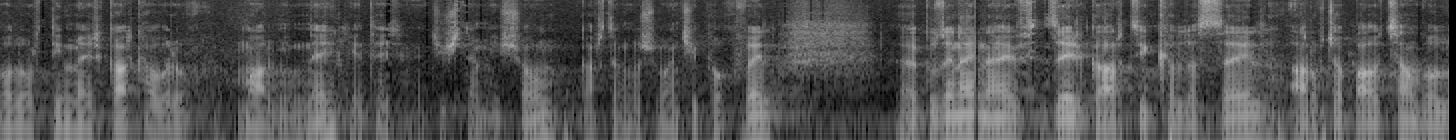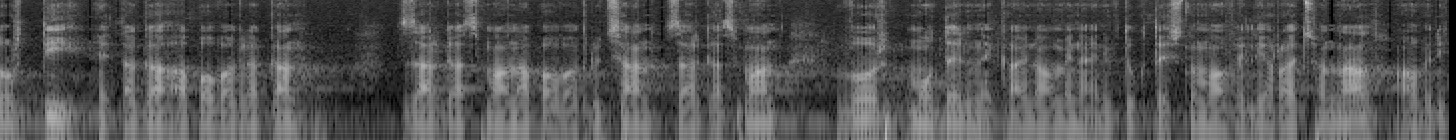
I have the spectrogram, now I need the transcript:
ոլորտի մեր կարգավորող մարմինն է, եթե ճիշտ եմ հիշում, կարծեմ ոչ բան չի փոխվել։ Կուզենայի նաև ձեր կարծիքը լսել առողջապահության ոլորտի հետագա ապահովագրական զարգացման, ապահովագրության զարգացման, որ մոդելն է այնուամենայնիվ դուք տեսնում ավելի ռացիոնալ, ավելի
